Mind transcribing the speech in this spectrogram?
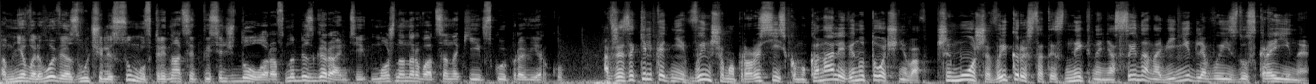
А мне во Львове озвучили сумму в 13 тысяч долларов, но без гарантий, можно нарваться на киевскую проверку. А вже за кілька днів в іншому проросійському каналі він уточнював, чи може використати зникнення сина на війні для виїзду з країни.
